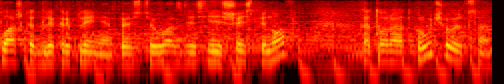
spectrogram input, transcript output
плашка для крепления. То есть у вас здесь есть 6 пинов, которые откручиваются,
